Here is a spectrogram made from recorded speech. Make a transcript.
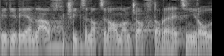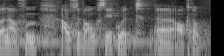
wie die WM läuft für die Schweizer Nationalmannschaft, aber er hat seine Rollen auf, dem, auf der Bank sehr gut äh, angenommen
